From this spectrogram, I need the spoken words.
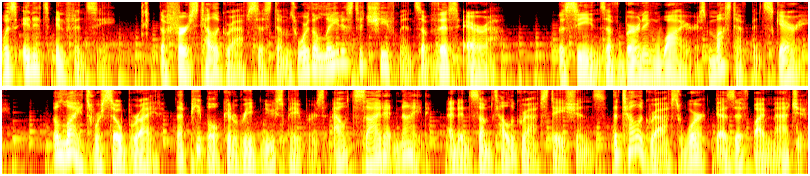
was in its infancy. The first telegraph systems were the latest achievements of this era. The scenes of burning wires must have been scary, the lights were so bright that people could read newspapers outside at night, and in some telegraph stations, the telegraphs worked as if by magic,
